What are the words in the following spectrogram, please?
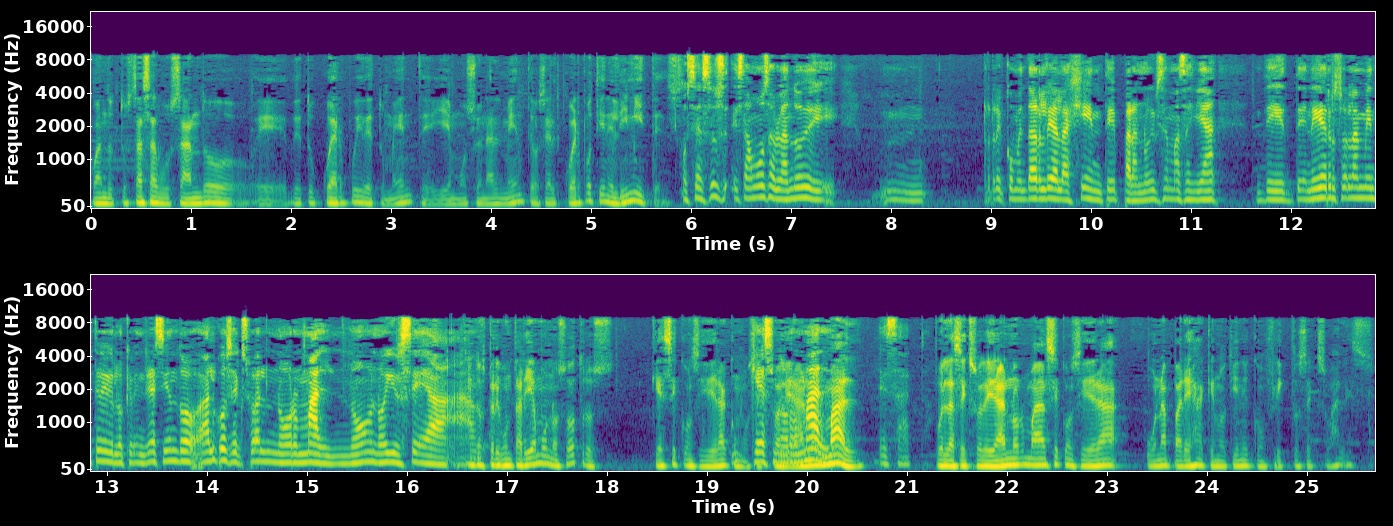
cuando tú estás abusando eh, de tu cuerpo y de tu mente y emocionalmente, o sea, el cuerpo tiene límites. O sea, estamos hablando de mm, recomendarle a la gente, para no irse más allá, de tener solamente lo que vendría siendo algo sexual normal, no, no irse a... Nos preguntaríamos nosotros, ¿qué se considera como sexualidad normal? Exacto. Pues la sexualidad normal se considera una pareja que no tiene conflictos sexuales.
